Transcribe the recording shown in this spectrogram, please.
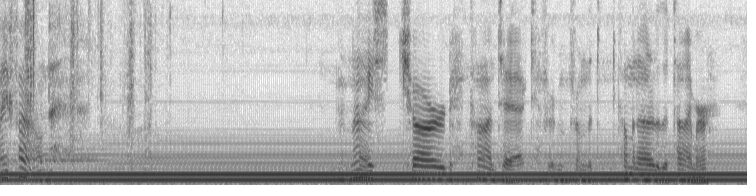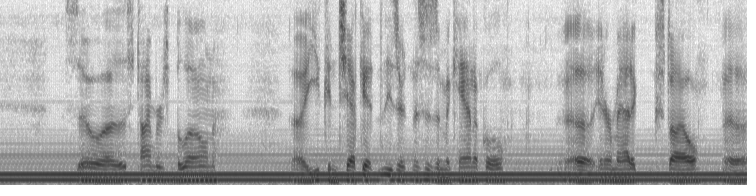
I found. Nice charred contact from, from the coming out of the timer. So uh, this timer's blown. Uh, you can check it. These are this is a mechanical uh, Intermatic style uh,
